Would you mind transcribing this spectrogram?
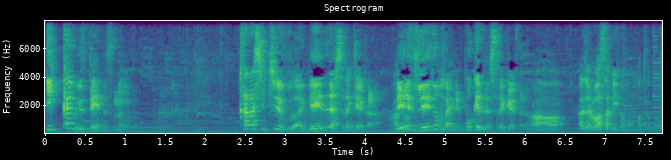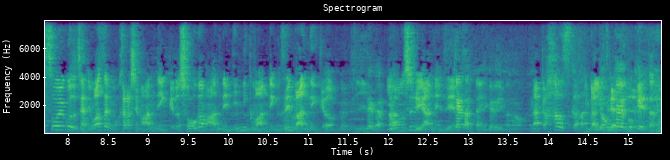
一回も言ってへんのそんなこと。からしチューブは例で出しただけやから。あ例例でもないねボケで出しただけやから。あー。あじゃあわさびがほんまってこと。そういうことじゃねわさびもからしもあんねんけど生姜もあんねんにんにくもあんねんけど全部あんねんけど言いたかった。4種類あんねん全部。言いたかったんやけど今の。なんかハウスかなん今4か出てるやつ。回ボケれたの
